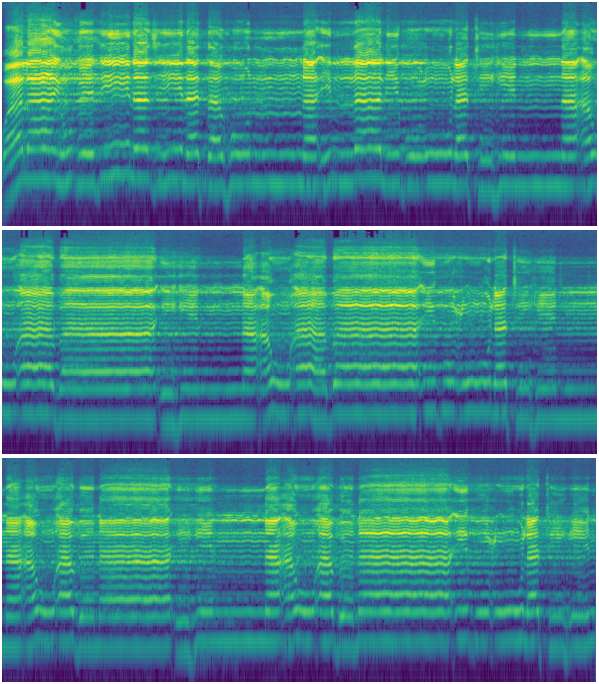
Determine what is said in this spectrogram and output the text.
ولا يبدين زينتهن إلا لبعولتهن أو آبائهن أو آباء بعولتهن أو أبنائهن أو أبناء بعولتهن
